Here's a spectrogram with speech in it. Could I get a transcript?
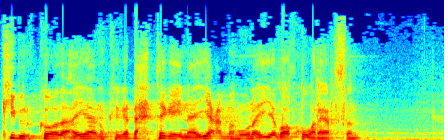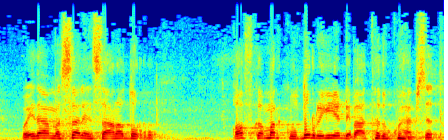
kibirkooda ayaanu kaga dhex tegaynaa yacmahuuna iyagoo ku wareersan. Waidaa masal insaano duru qofka markuu durigiiyo dhibaatadu ku habsato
